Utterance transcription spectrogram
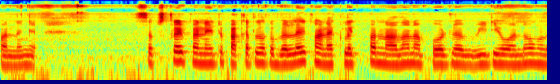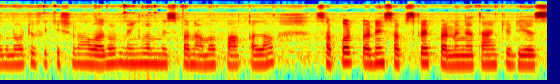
பண்ணுங்கள் சப்ஸ்கிரைப் பண்ணிவிட்டு பக்கத்தில் இருக்க பெல் கிளிக் பண்ணால் தான் நான் போடுற வீடியோ வந்து உங்களுக்கு நோட்டிஃபிகேஷனாக வரும். நீங்களும் மிஸ் பண்ணாமல் பார்க்கலாம். சப்போர்ட் பண்ணி சப்ஸ்கிரைப் பண்ணுங்கள் தேங்க்யூ டியர்ஸ்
